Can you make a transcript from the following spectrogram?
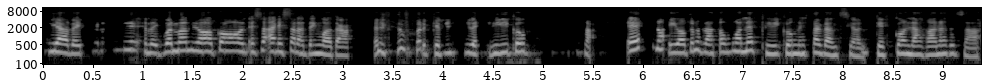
Ya, recuérdame, recuérdame con. Esa, esa la tengo acá. Porque le escribí con. Esta y otros datos más la escribí con esta canción, que es con las ganas de saber.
